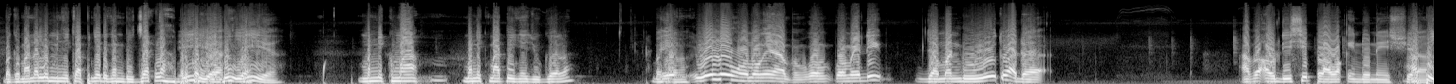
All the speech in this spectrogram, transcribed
Bagaimana lu menyikapinya dengan bijak lah iya ya. iya Menikma menikmatinya juga lah. Eh, Bagaimana? lu lu ngomongin apa Kom- komedi zaman dulu tuh ada apa audisi pelawak Indonesia Api.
